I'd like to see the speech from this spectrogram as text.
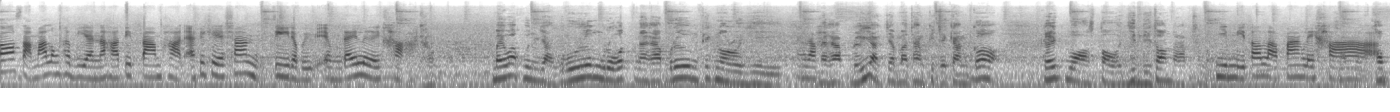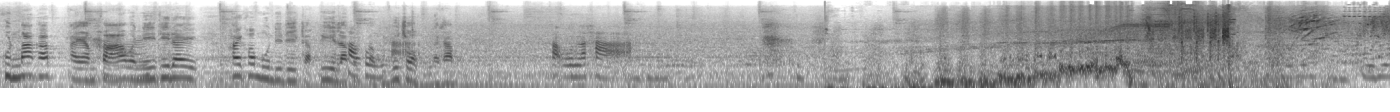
ก็สามารถลงทะเบียนนะคะ ติดตามผ่านแอปพลิเคชัน GWM ได้เลยค่ะครับไม่ว่าคุณอยากรู้เรื่องรถนะครับ เรื่องเทคโนโลยีใช่แล้วค่ะนะครับ หรืออยากจะมาทำกิจกรรมก็ Great Wall Store ยินดีต้อนรับเสมอยินดีต้อนรับมากเลยค่ะ ขอบคุณมากครับไอแอมฟ้าวันนี้ที่ได้ให้ข้อมูลดีๆกับพี่แล้วก็กับคุณผู้ชมนะครับ ขอบคุณละค่ะ Audio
